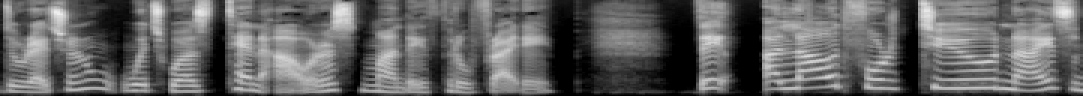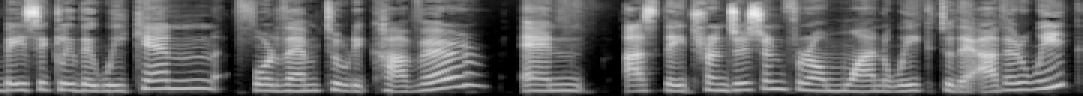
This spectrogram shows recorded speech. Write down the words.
duration, which was 10 hours, Monday through Friday. They allowed for two nights, basically the weekend, for them to recover and as they transition from one week to the other week,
